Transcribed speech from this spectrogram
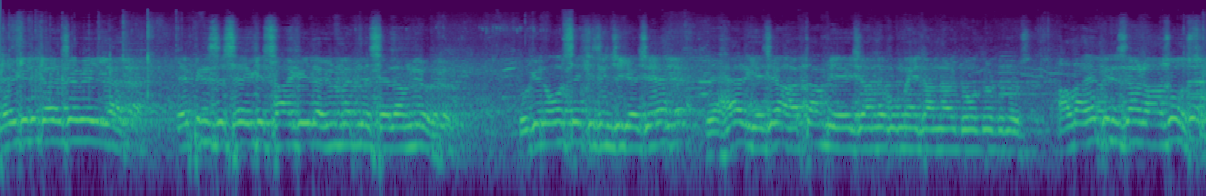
Sevgili Karacabeyliler, hepinizi sevgi, saygıyla, hürmetle selamlıyorum. Bugün 18. gece ve her gece artan bir heyecanla bu meydanları doldurdunuz. Allah hepinizden razı olsun.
